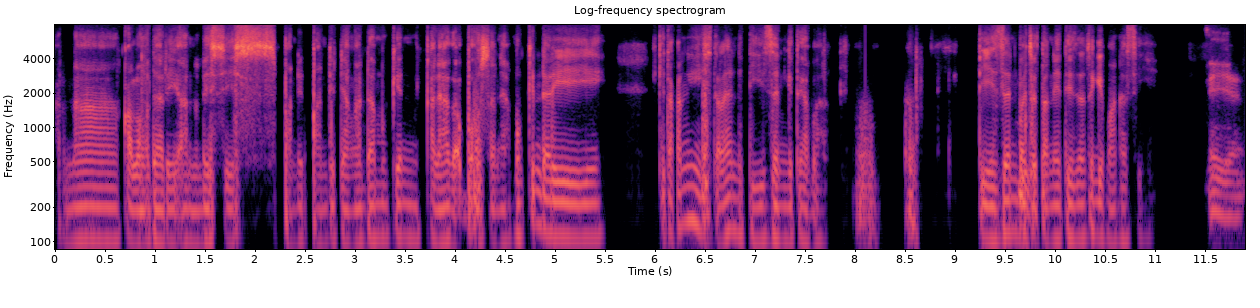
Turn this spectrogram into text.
karena kalau dari analisis pandit-pandit yang ada mungkin kalian agak bosan ya mungkin dari kita kan nih istilahnya netizen gitu ya bang netizen bacotan netizen itu gimana sih Iya.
